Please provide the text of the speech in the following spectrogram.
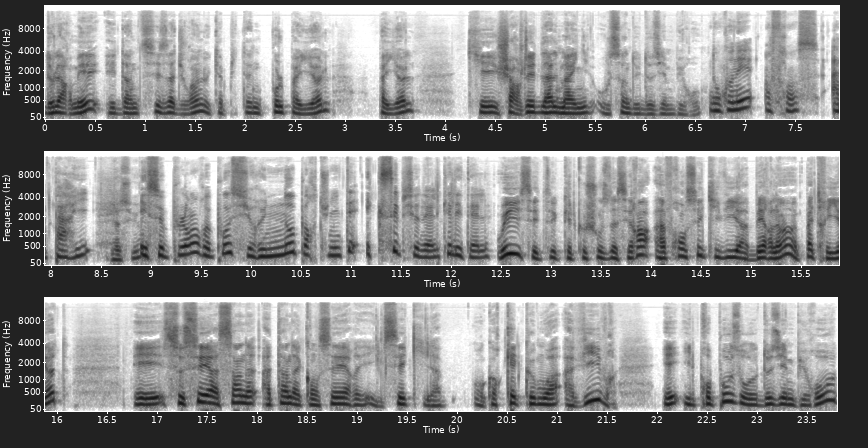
de l'armée, et d'un de ses adjoints, le capitaine Paul Payol, Payol qui est chargé de l'Allemagne au sein du deuxième bureau. Donc on est en France, à Paris. Bien sûr. Et ce plan repose sur une opportunité exceptionnelle. Quelle est-elle? Oui, c'est quelque chose d'assez rare. Un Français qui vit à Berlin, un patriote, et se sait atteint d'un cancer, il sait qu'il a encore quelques mois à vivre, et il propose au deuxième bureau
